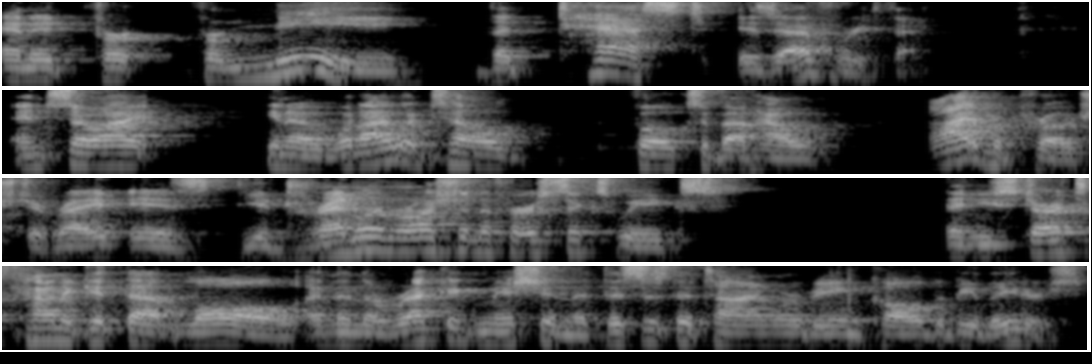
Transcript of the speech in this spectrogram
and it for for me, the test is everything. And so I, you know, what I would tell folks about how I've approached it, right, is the adrenaline rush in the first six weeks. Then you start to kind of get that lull, and then the recognition that this is the time we're being called to be leaders.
